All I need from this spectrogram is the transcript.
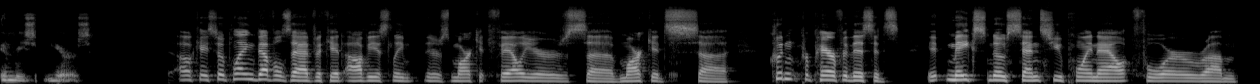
in recent years. Okay, so playing devil's advocate, obviously there's market failures. Uh, markets uh, couldn't prepare for this. It's it makes no sense. You point out for um,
